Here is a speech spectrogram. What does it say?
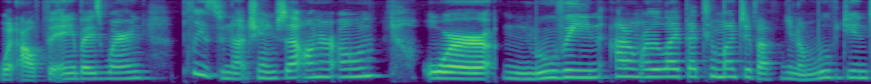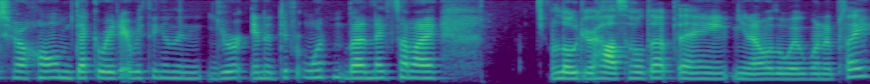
what outfit anybody's wearing, please do not change that on our own. Or moving, I don't really like that too much. If I've, you know, moved you into a home, decorated everything, and then you're in a different one, but next time I load your household up, that ain't, you know, the way we want to play.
